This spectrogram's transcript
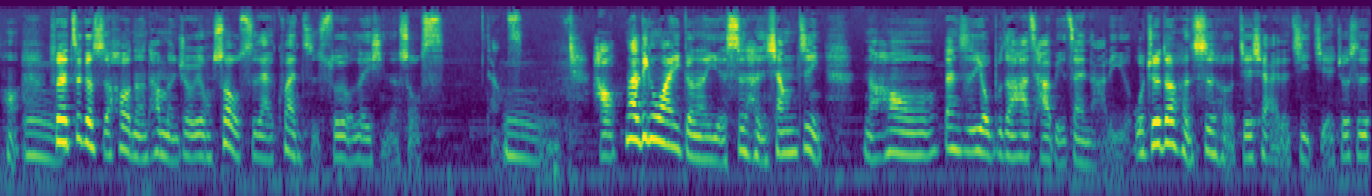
哈、嗯，所以这个时候呢，他们就用寿司来泛指所有类型的寿司。这样子，嗯，好，那另外一个呢，也是很相近，然后但是又不知道它差别在哪里了。我觉得很适合接下来的季节，就是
